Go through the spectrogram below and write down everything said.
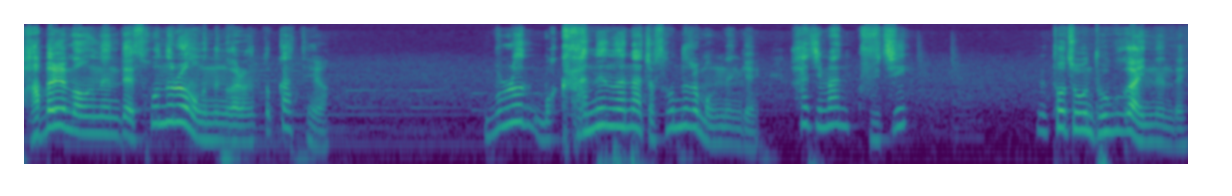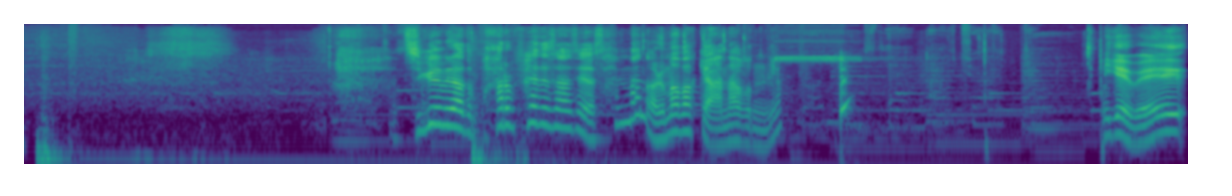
밥을 먹는데 손으로 먹는 거랑 똑같아요. 물론 뭐 가능은 하죠 손으로 먹는 게. 하지만 굳이? 더 좋은 도구가 있는데. 하, 지금이라도 바로 패드 사세요. 3만 얼마밖에 안 하거든요? 이게 왜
